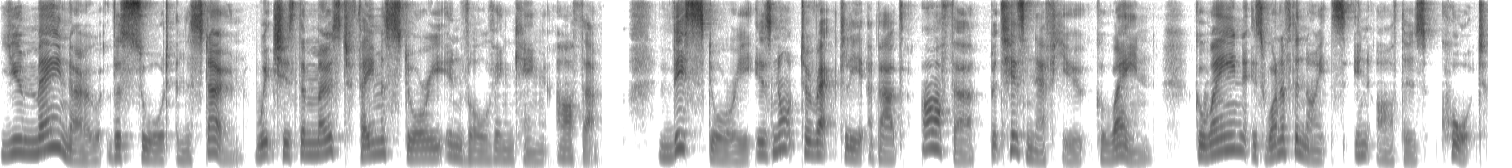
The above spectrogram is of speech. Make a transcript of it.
You may know The Sword and the Stone, which is the most famous story involving King Arthur. This story is not directly about Arthur, but his nephew Gawain. Gawain is one of the knights in Arthur's court.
